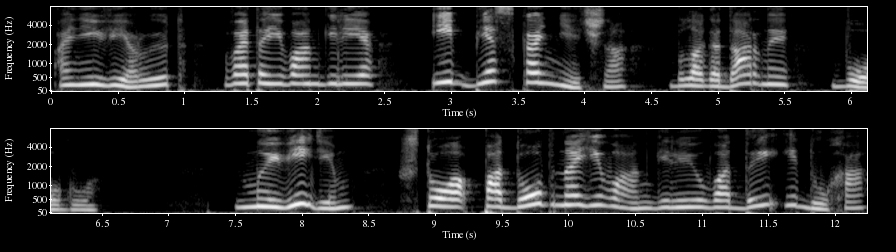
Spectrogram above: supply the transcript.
они веруют в это Евангелие и бесконечно благодарны Богу. Мы видим, что подобно Евангелию воды и духа,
